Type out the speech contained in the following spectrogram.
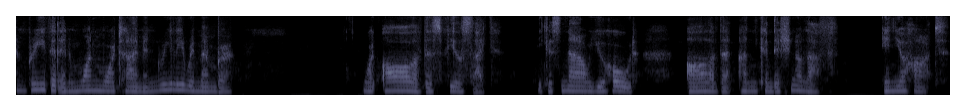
And breathe it in one more time and really remember what all of this feels like. Because now you hold all of that unconditional love in your heart.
